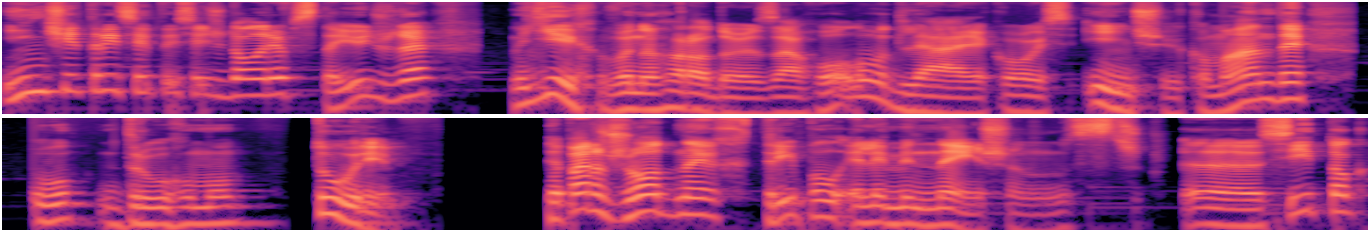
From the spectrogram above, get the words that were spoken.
Інші 30 тисяч доларів стають вже їх винагородою за голову для якоїсь іншої команди у другому турі. Тепер жодних Triple Elimination. Е, Сіток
